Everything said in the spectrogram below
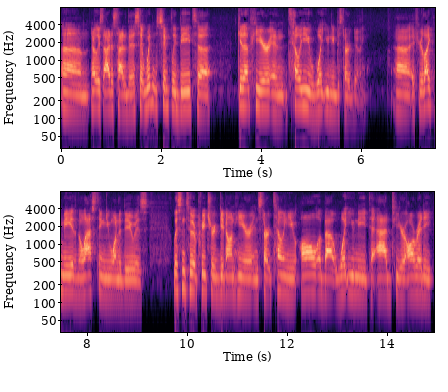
um, or at least I decided this, it wouldn't simply be to get up here and tell you what you need to start doing. Uh, if you're like me, then the last thing you want to do is listen to a preacher get on here and start telling you all about what you need to add to your already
